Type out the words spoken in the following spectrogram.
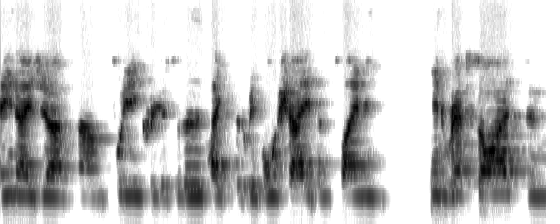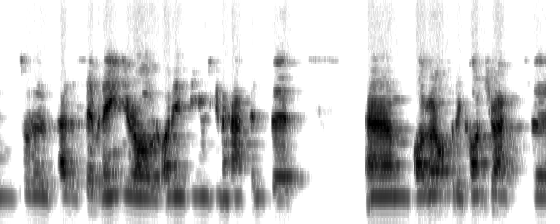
teenager, um, footy and cricket sort of take a little bit more shape and playing in, in rep sides, and sort of as a 17 year old, I didn't think it was going to happen, but um, I got offered a contract for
